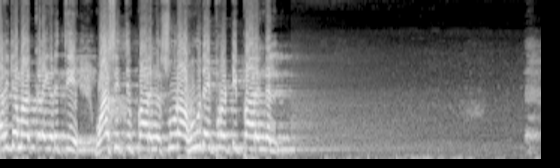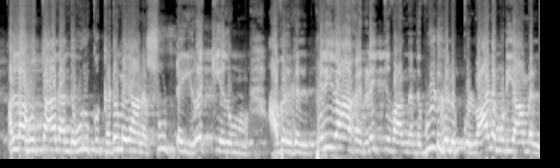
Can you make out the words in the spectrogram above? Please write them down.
தர்ஜமாக்களை எடுத்து வாசித்து பாருங்கள். சூரா ஹூதை புரட்டி பாருங்கள். அல்லாஹு தாலா அந்த ஊருக்கு கடுமையான சூட்டை இறக்கியதும் அவர்கள் பெரிதாக நினைத்து வாழ்ந்த அந்த வீடுகளுக்குள் வாழ முடியாமல்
